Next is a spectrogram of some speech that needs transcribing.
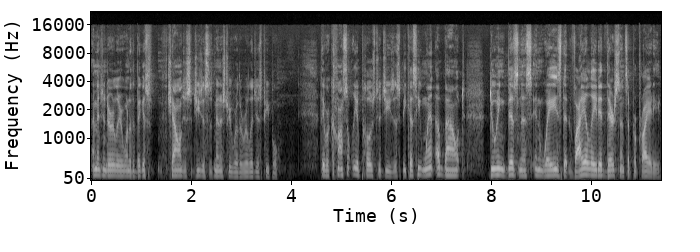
I mentioned earlier one of the biggest challenges to Jesus' ministry were the religious people. They were constantly opposed to Jesus because he went about doing business in ways that violated their sense of propriety.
